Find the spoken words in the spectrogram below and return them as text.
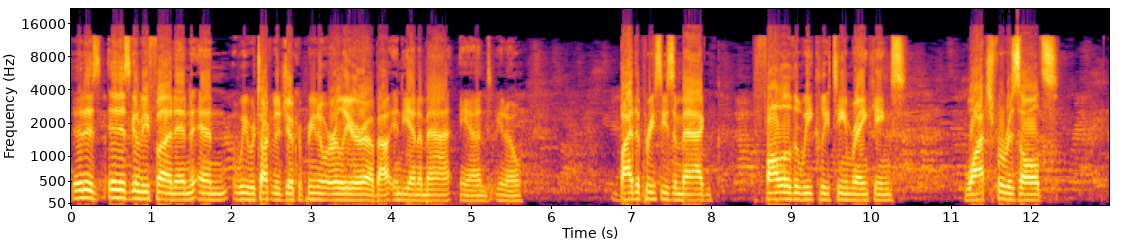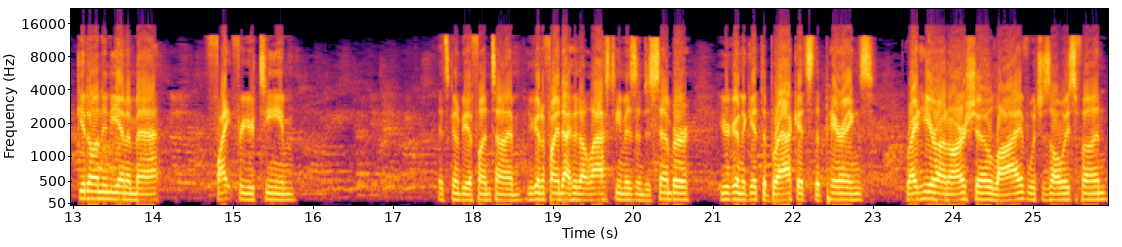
It is. It is going to be fun, and and we were talking to Joe Caprino earlier about Indiana Mat, and you know, buy the preseason mag, follow the weekly team rankings, watch for results, get on Indiana Mat, fight for your team. It's going to be a fun time. You're going to find out who that last team is in December. You're going to get the brackets, the pairings, right here on our show live, which is always fun.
